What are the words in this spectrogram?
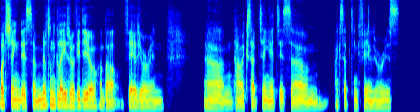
watching this uh, milton glaser video about failure and um, how accepting it is um, accepting failure is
